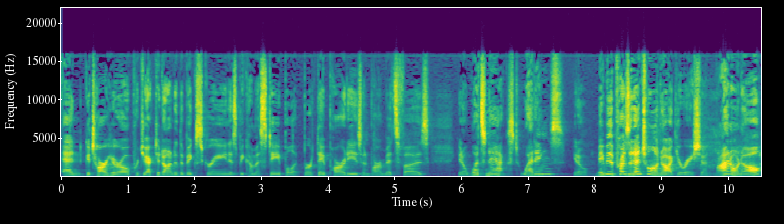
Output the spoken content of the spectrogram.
And Guitar Hero projected onto the big screen has become a staple at birthday parties and bar mitzvahs. You know, what's next? Weddings? You know, maybe the presidential inauguration. I don't know.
